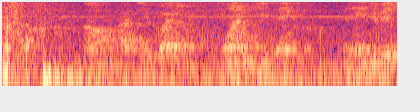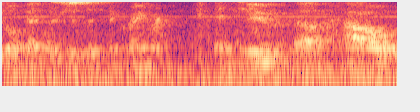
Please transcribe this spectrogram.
Um, I have two questions. One, do you think an individual investor should listen to Cramer? And two, um, how,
